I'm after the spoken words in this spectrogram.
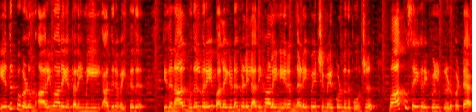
எதிர்ப்புகளும் அறிவாலய தலைமையை அதிர வைத்தது. இதனால் முதல்வரே பல இடங்களில் அதிகாலை நேரம் நடைபயிற்சி மேற்கொள்வது போன்று வாக்கு சேகரிப்பில் ஈடுபட்டார்.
